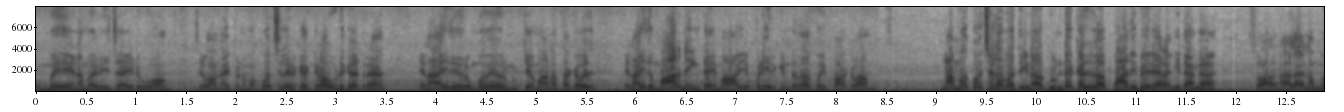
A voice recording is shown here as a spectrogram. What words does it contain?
மும்பையே நம்ம ரீச் ஆகிடுவோம் சரி வாங்க இப்போ நம்ம கோச்சில் இருக்க க்ரௌடு காட்டுறேன். ஏன்னா இது ரொம்பவே ஒரு முக்கியமான தகவல். ஏன்னா இது மார்னிங் டைமா எப்படி இருக்குன்றதா போய் பார்க்கலாம். நம்ம கோச்சில் பார்த்தீங்கன்னா குண்டக்கல்லில் பாதி பேர் இறங்கிட்டாங்க. ஸோ அதனால் நம்ம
